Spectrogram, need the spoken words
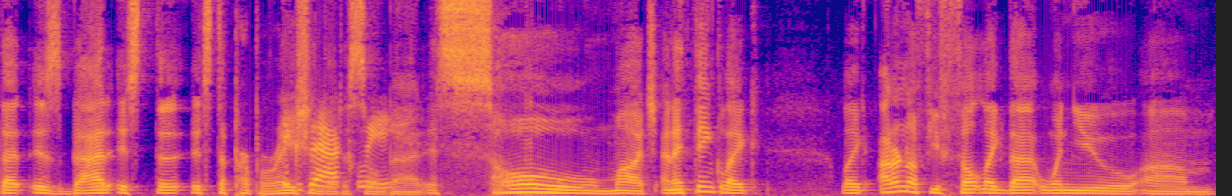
that is bad. It's the it's the preparation that is so bad. It's so much, and I think like like I don't know if you felt like that when you um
